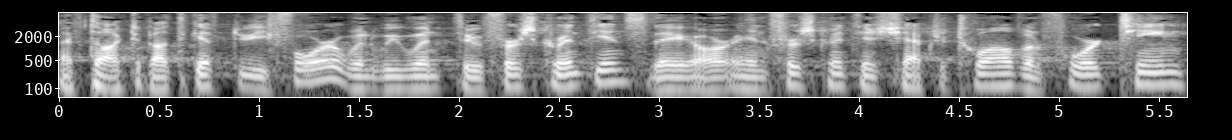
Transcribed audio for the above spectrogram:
I've talked about the gift before when we went through 1 Corinthians. They are in 1 Corinthians chapter 12 and 14.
